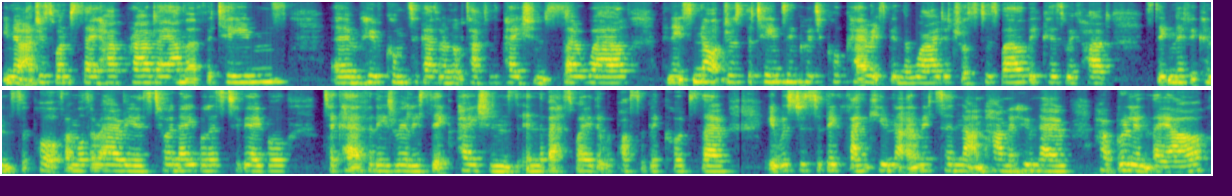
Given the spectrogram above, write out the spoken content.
you know, I just want to say how proud I am of the teams um, who've come together and looked after the patients so well. And it's not just the teams in critical care, it's been the wider trust as well, because we've had significant support from other areas to enable us to be able to care for these really sick patients in the best way that we possibly could. So it was just a big thank you, not only to Nat and Hannah, who know how brilliant they are,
